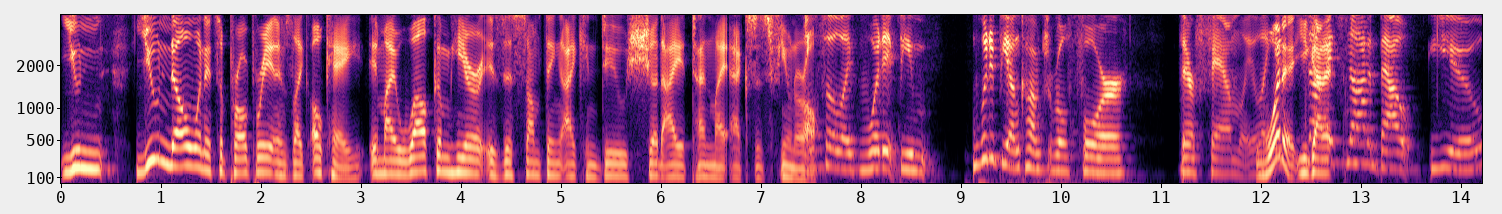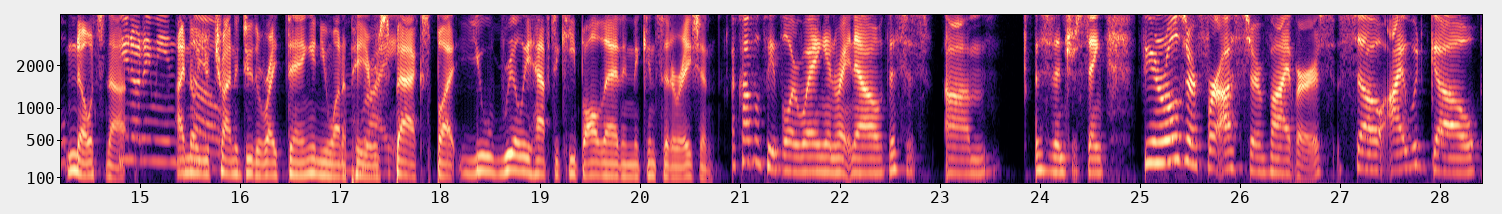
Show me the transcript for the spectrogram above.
you you know when it's appropriate and it's like okay am i welcome here is this something i can do should i attend my ex's funeral Also, like, would it be would it be uncomfortable for their family? Like, it's it? You gotta- It's not about you. no it's not You know what I mean? i know you're trying to do the right thing and you want to pay your respects but you really have to keep all that into consideration a couple people are weighing in right now. This is um this is interesting. Funerals are for us survivors. So I would go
